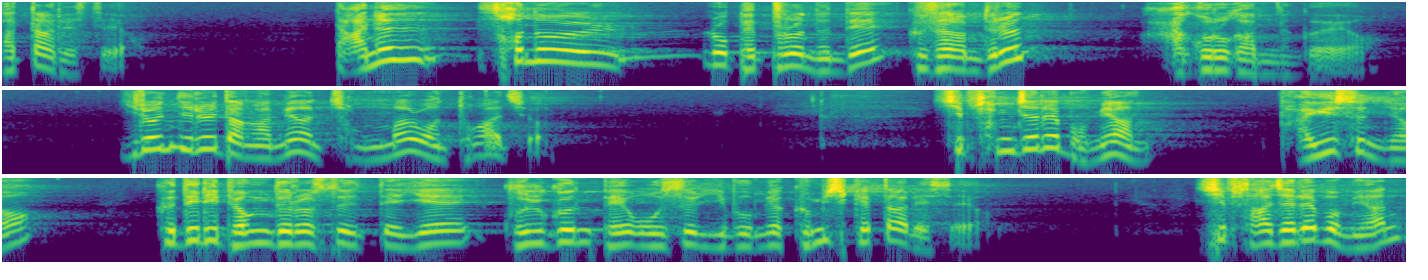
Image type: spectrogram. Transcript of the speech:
았다 그랬어요. 나는 선을로 베풀었는데 그 사람들은 악으로 갚는 거예요. 이런 일을 당하면 정말 원통하죠. 13절에 보면 다윗은요, 그들이 병들었을 때에 굵은 배 옷을 입으며 금식했다 그랬어요. 14절에 보면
